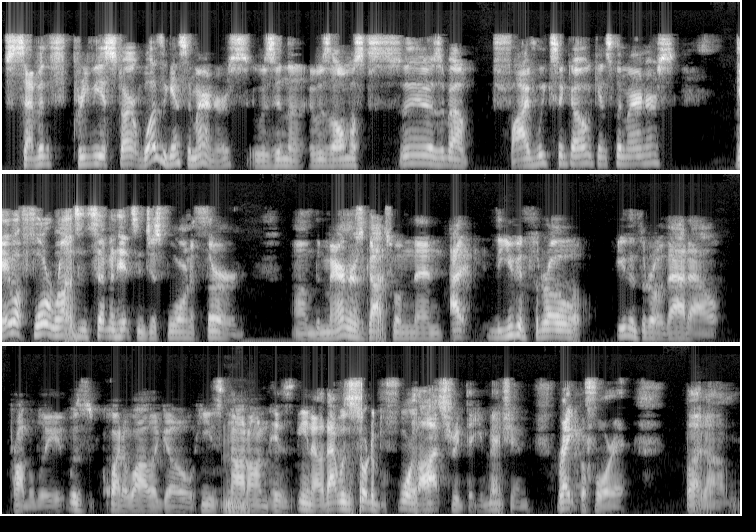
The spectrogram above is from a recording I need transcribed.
seventh previous start was against the Mariners. It was in the. It was almost. It was about five weeks ago against the Mariners. Gave up four runs and seven hits in just four and a third. Um, the Mariners got to him. Then I. You can throw. You can throw that out probably. It was quite a while ago. He's mm. not on his, you know, that was sort of before the hot streak that you mentioned, right before it. But um,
